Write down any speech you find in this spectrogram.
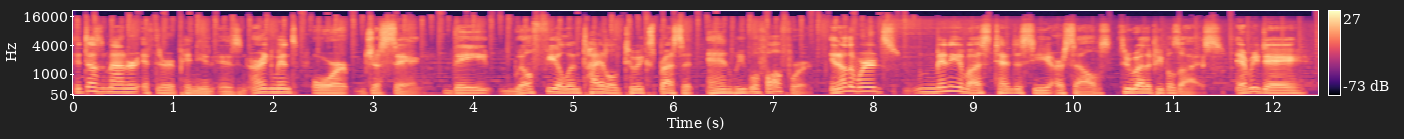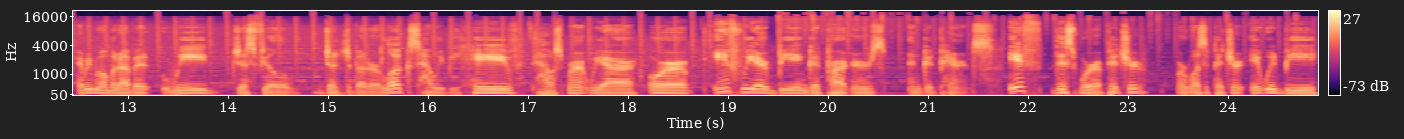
It doesn't matter if their opinion is an argument or just saying. They will feel entitled to express it and we will fall for it. In other words, many of us tend to see ourselves through other people's eyes. Every day, every moment of it, we just feel judged about our looks, how we behave, how smart we are, or if we are being good partners and good parents. If this were a picture, or was a picture, it would be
